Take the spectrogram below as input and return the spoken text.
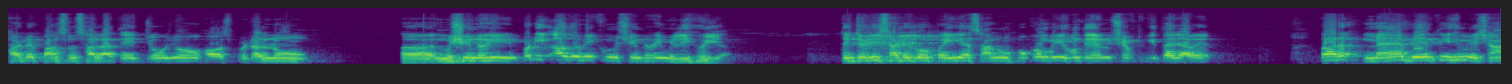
550 ਸਾਲਾਂ ਤੇ ਜੋ ਜੋ ਹਸਪੀਟਲ ਨੂੰ ਮਸ਼ੀਨਰੀ ਬੜੀ ਆਧੁਨਿਕ ਮਸ਼ੀਨਰੀ ਮਿਲੀ ਹੋਈ ਆ। ਤੇ ਜਿਹੜੀ ਸਾਡੇ ਕੋਲ ਪਈ ਆ, ਸਾਨੂੰ ਹੁਕਮ ਵੀ ਹੁੰਦੇ ਇਹਨੂੰ ਸ਼ਿਫਟ ਕੀਤਾ ਜਾਵੇ। ਪਰ ਮੈਂ ਬੇਨਤੀ ਹਮੇਸ਼ਾ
